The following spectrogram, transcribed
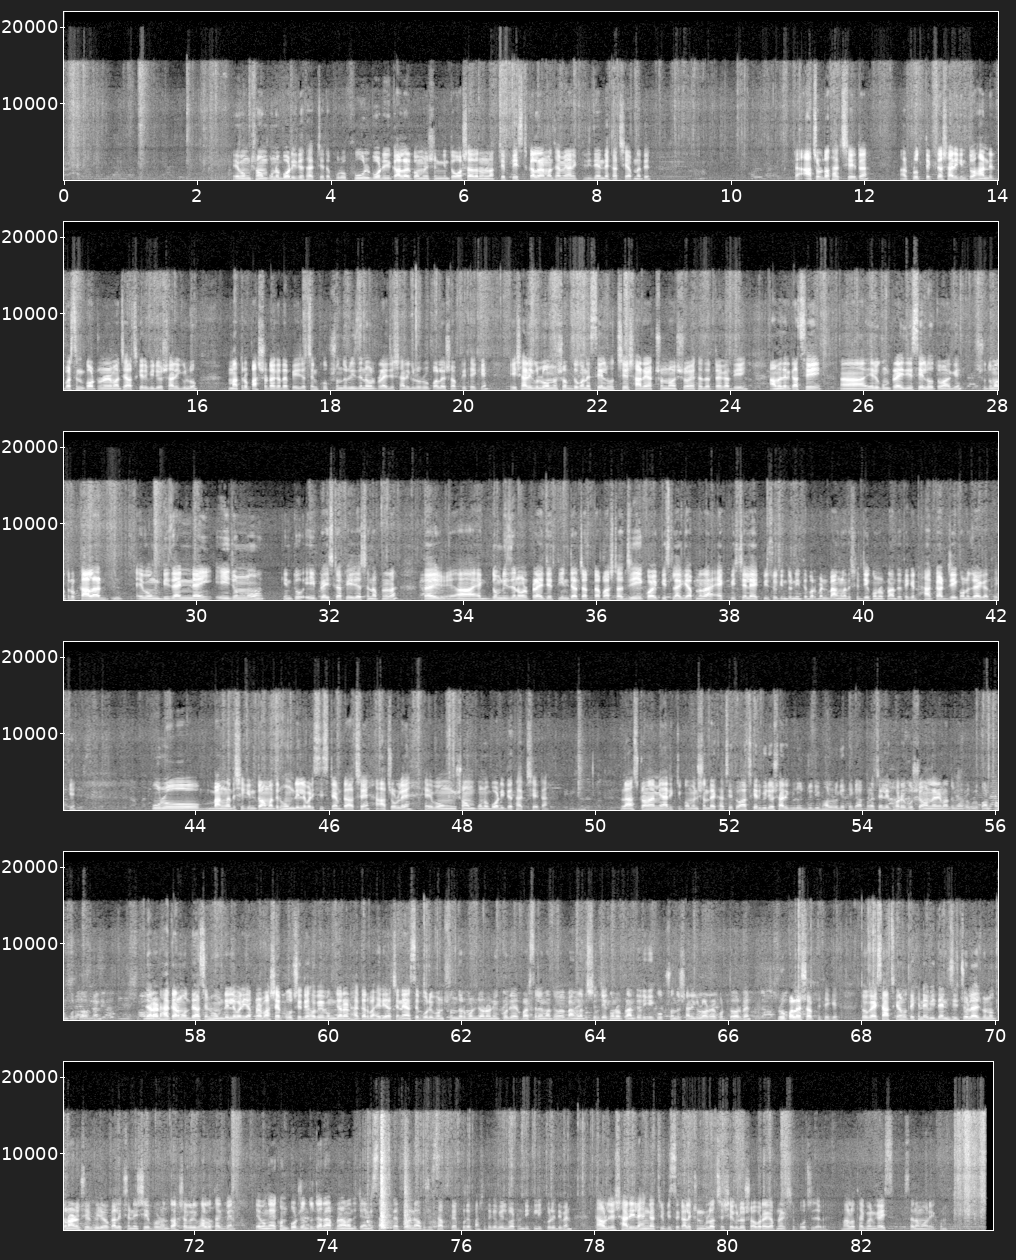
এবং সম্পূর্ণ বডিতে থাকছে। এটা পুরো ফুল বডির কালার কম্বিনেশন কিন্তু অসাধারণ লাগছে। পেস্ট কালার মাঝে আমি আরেকটি ডিজাইন দেখাচ্ছি আপনাদের। আঁচলটা থাকছে এটা। আর প্রত্যেকটা শাড়ি কিন্তু হান্ড্রেড পার্সেন্ট কটনের মাঝে আজকের ভিডিও শাড়িগুলো। মাত্র পাঁচশো টাকাতে পেয়ে যাচ্ছেন খুব সুন্দর রিজনেবল প্রাইজের শাড়িগুলো রূপালয় শপটি থেকে। এই শাড়িগুলো অন্য সব দোকানে সেল হচ্ছে সাড়ে আটশো, নয়শো, এক হাজার টাকা দিয়েই। আমাদের কাছে এরকম প্রাইজে সেল হতো আগে। শুধুমাত্র কালার এবং ডিজাইন নেই এই জন্য কিন্তু এই প্রাইসটা পেয়ে যাচ্ছেন আপনারা। তাই একদম রিজনেবল প্রাইজে তিনটা, চারটা, পাঁচটা যে কয় পিস লাগে আপনারা, এক পিস চাইলে এক পিসও কিন্তু নিতে পারবেন বাংলাদেশের যে কোনো প্রান্ত থেকে, ঢাকার যে কোনো জায়গা থেকে। পুরো বাংলাদেশে কিন্তু আমাদের হোম ডেলিভারি সিস্টেমটা আছে আঁচলে এবং সম্পূর্ণ বডিতে থাকছে এটা। লাস্ট অন আমি আরেকটি কমেন্টশন দেখাচ্ছি। তো আজকের ভিডিও শাড়িগুলো যদি ভালো লেগে থাকে, আপনারা চাইলে ঘরে বসে অনলাইনের মাধ্যমে অর্ডারগুলো কনফার্ম করতে পারবেন। যারা ঢাকার মধ্যে আছেন হোম ডেলিভারি আপনার বাসায় পৌঁছে দিতে হবে এবং যারা ঢাকার বাইরে আছেন অ্যাসে পরিবহন সুন্দরবন জননী কোরিয়ার পার্সেলের মাধ্যমে বাংলাদেশের যে কোনো প্রান্ত থেকে খুব সুন্দর শাড়িগুলো অর্ডার করতে পারবেন রূপালয় শপটি থেকে। তো গাইস আজকের মতো এখানে বিদায় নিচ্ছি। চলে আসবেন নতুন আরও সেই ভিডিও কালেকশন এসে পর্যন্ত আশা করি ভালো থাকবেন। এবং এখন পর্যন্ত যারা আপনারা আমাদের চ্যানেলটি সাবস্ক্রাইব করেন অবশ্যই সাবস্ক্রাইব করে পাশে থেকে বেল বাটনটি ক্লিক করে দেবেন। তাহলে যে শাড়ি, লেহেঙ্গা থ্রি পিসের কালেকশনগুলো আছে, সেগুলো সবার আগে আপনার কাছে পৌঁছে যাবে। ভালো থাকবেন গাইস আসসালামু আলাইকুম।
